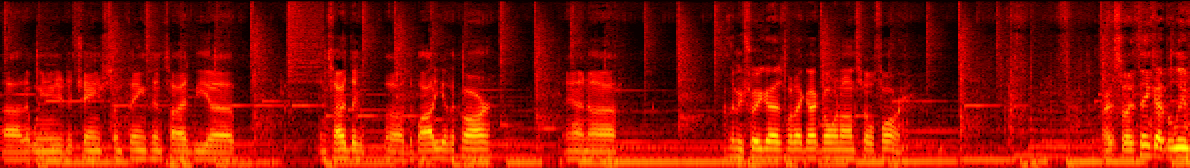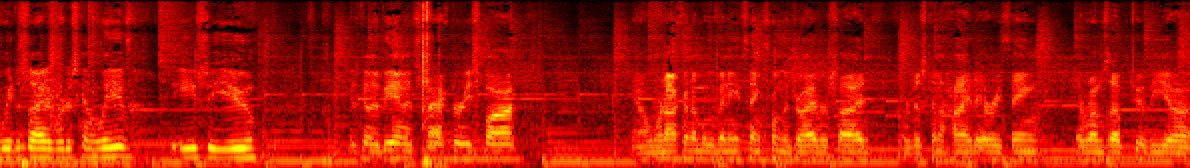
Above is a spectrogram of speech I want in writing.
uh, that we needed to change some things inside the uh, inside the uh, the body of the car. And uh, let me show you guys what I got going on so far. Alright so I think I believe we decided we're just gonna leave the ECU is gonna be in its factory spot. You know we're not gonna move anything from the driver's side. We're just gonna hide everything that runs up to the uh,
